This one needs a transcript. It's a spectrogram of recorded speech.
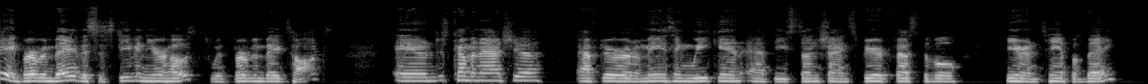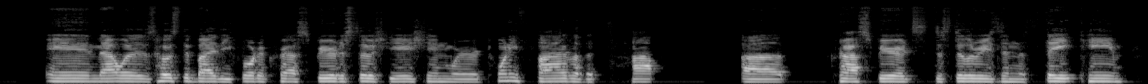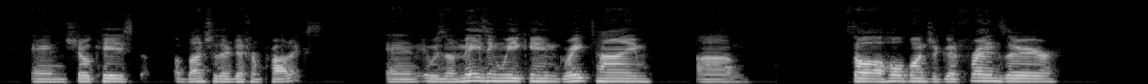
Hey, Bourbon Bay, this is Stephen, your host with Bourbon Bay Talks. And just coming at you after an amazing weekend at the Sunshine Spirit Festival here in Tampa Bay. And that was hosted by the Florida Craft Spirit Association, where 25 of the top uh, craft spirits distilleries in the state came and showcased a bunch of their different products. And it was an amazing weekend, great time um, saw a whole bunch of good friends there.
